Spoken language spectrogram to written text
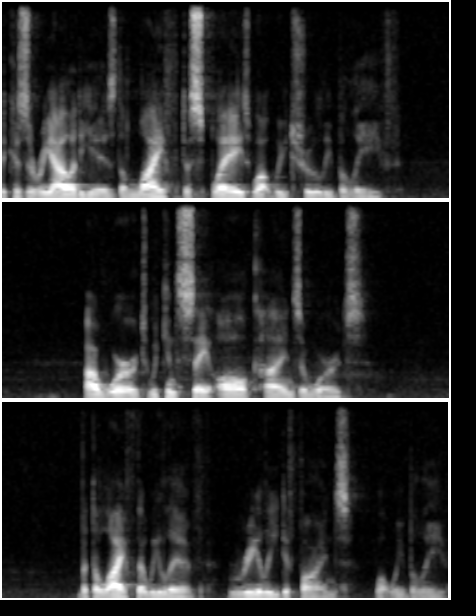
Because the reality is the life displays what we truly believe. Our words, we can say all kinds of words, but the life that we live really defines what we believe.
